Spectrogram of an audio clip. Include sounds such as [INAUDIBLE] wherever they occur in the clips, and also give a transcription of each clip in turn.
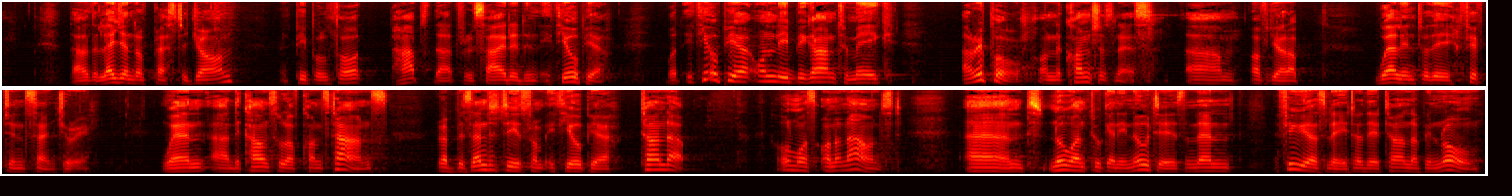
That was the legend of Prester John, and people thought perhaps that resided in Ethiopia. But Ethiopia only began to make a ripple on the consciousness um, of Europe well into the 15th century, when at the Council of Constance, representatives from Ethiopia turned up almost unannounced and no one took any notice. And then a few years later, they turned up in Rome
